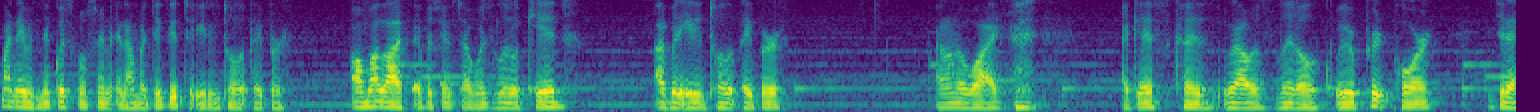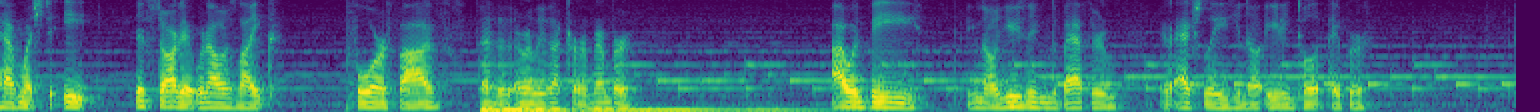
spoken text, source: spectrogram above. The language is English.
My name is Nicholas Wilson and I'm addicted to eating toilet paper. All my life, ever since I was a little kid, I've been eating toilet paper. I don't know why. I guess because when I was little, we were pretty poor, didn't have much to eat. It started when I was like four or five, as early as I can remember. I would be, you know, using the bathroom and actually, you know, eating toilet paper.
